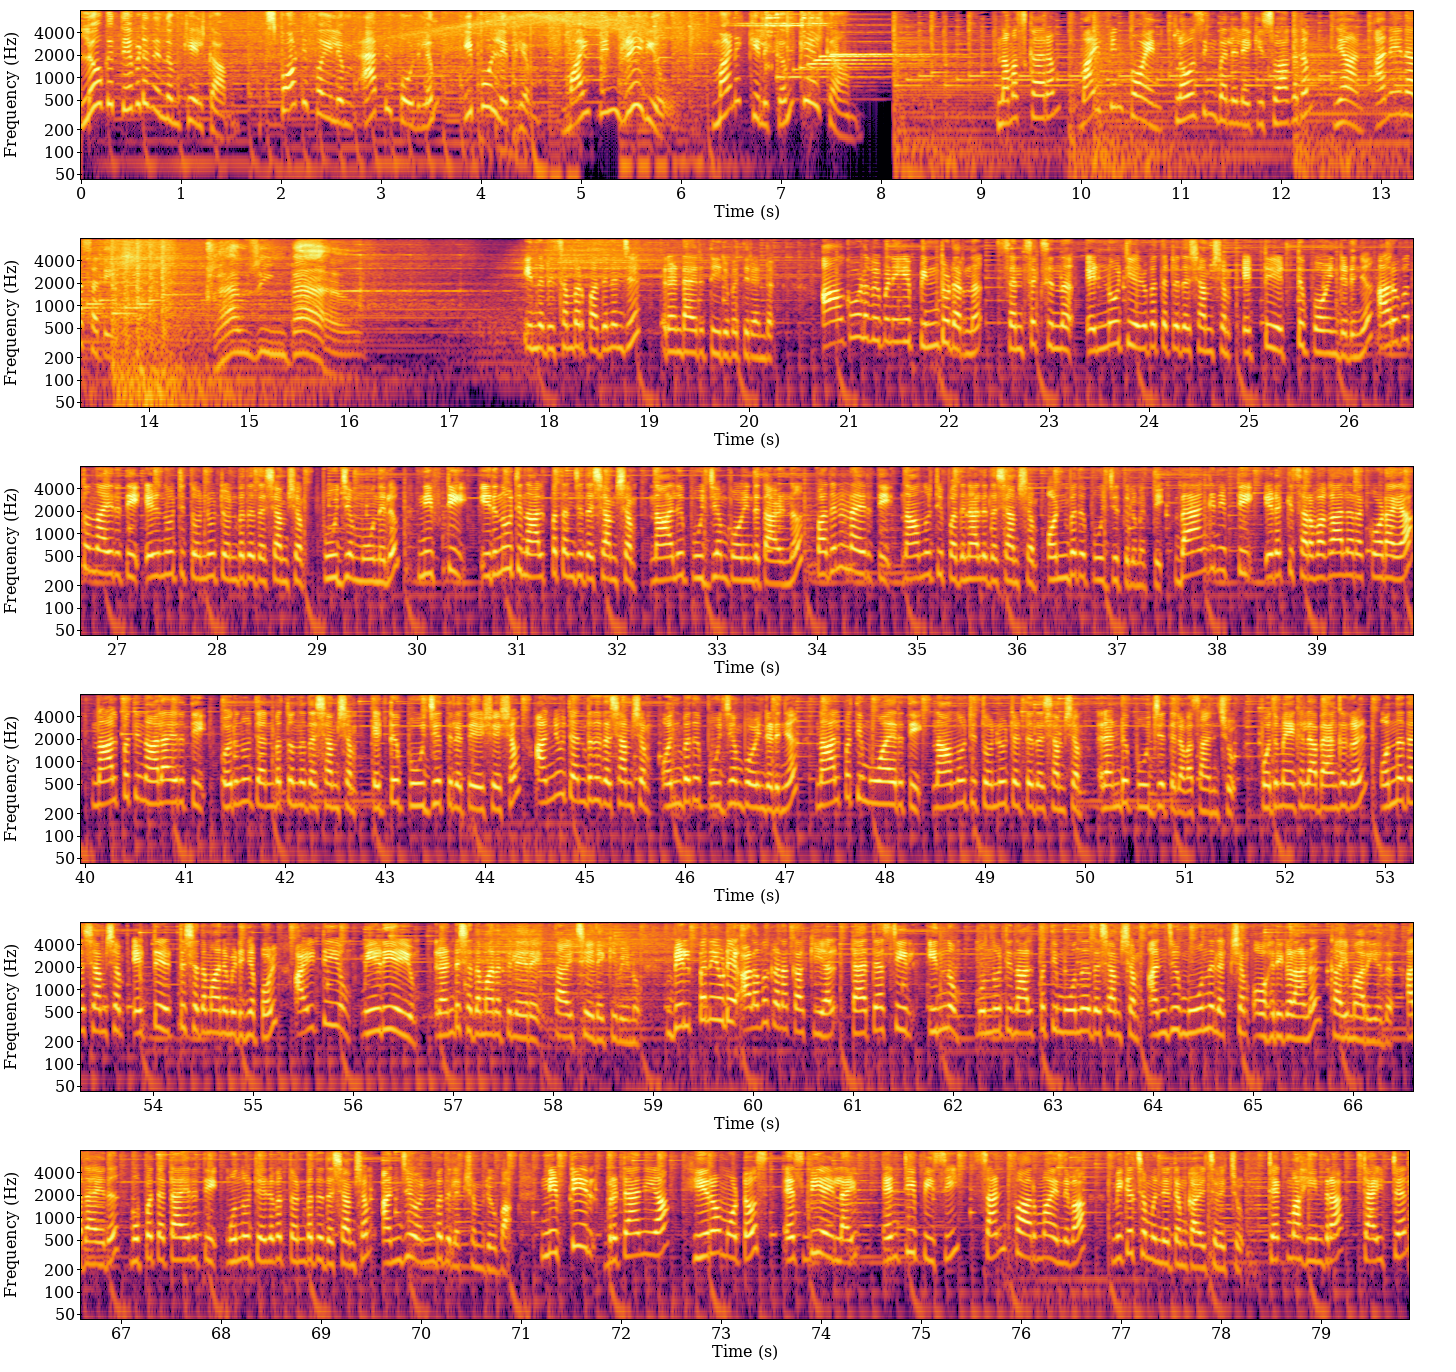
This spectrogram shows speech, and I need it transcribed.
ലോകത്തെവിടെ നിന്നും കേൾക്കാം? സ്പോട്ടിഫൈയിലും ആപ്പിൾ പോഡിലും ഇപ്പോൾ ലഭ്യം മൈ ഫിൻ റേഡിയോ. മണിക്കെലക്കം കേൾക്കാം. നമസ്കാരം. മൈ ഫിൻ പോയിന്റ് ക്ലോസിംഗ് ബെല്ലിലേക്ക് സ്വാഗതം. ഞാൻ അനേന സതീഷ്. Closing bell. ഇന്ന് ഡിസംബർ പതിനഞ്ച് രണ്ടായിരത്തി ഇരുപത്തിരണ്ട്. ആഗോള വിപണിയെ പിന്തുടർന്ന് സെൻസെക്സ് ഇന്ന് എണ്ണൂറ്റി എഴുപത്തെട്ട് ദശാംശം എട്ട് എട്ട് പോയിന്റ് ഇടിഞ്ഞ് അറുപത്തൊന്നായിരത്തി എഴുന്നൂറ്റി തൊണ്ണൂറ്റൊൻപത് ദശാംശം പൂജ്യം മൂന്നിലും നിഫ്റ്റി ഇരുന്നൂറ്റി നാൽപ്പത്തഞ്ച് ദശാംശം നാല് പൂജ്യം പോയിന്റ് താഴ്ന്ന് പതിനെണ്ണായിരത്തി നാനൂറ്റി പതിനാല് ദശാംശം ഒൻപത് പൂജ്യത്തിലുമെത്തി. ബാങ്ക് നിഫ്റ്റി ഇടയ്ക്ക് സർവകാല റെക്കോർഡായ നാൽപ്പത്തിനാലായിരത്തി ഒരുന്നൂറ്റി അൻപത്തൊന്ന് ദശാംശം എട്ട് പൂജ്യത്തിലെത്തിയ ശേഷം അഞ്ഞൂറ്റൻപത് ദശാംശം ഒൻപത് പൂജ്യം പോയിന്റ് ഇടിഞ്ഞ് നാൽപ്പത്തി മൂവായിരത്തി നാനൂറ്റി തൊണ്ണൂറ്റെട്ട് ദശാംശം രണ്ട് പൂജ്യത്തിൽ അവസാനിച്ചു പൊതുമേഖലാ ബാങ്കുകൾ ഒന്ന് ദശാംശം എട്ട് എട്ട് ശതമാനം ഇടിഞ്ഞപ്പോൾ ഐ ടിയും മീഡിയയും രണ്ട് ശതമാനത്തിലേറെ താഴ്ചയിലേക്ക് വീണു. വിൽപ്പനയുടെ അളവ് കണക്കാക്കിയാൽ ടാറ്റ സ്റ്റീൽ ഇന്നും മുന്നൂറ്റി നാൽപ്പത്തി മൂന്ന് ദശാംശം അഞ്ച് മൂന്ന് ലക്ഷം ഓഹരികളാണ് കൈമാറിയത്. അതായത് മുപ്പത്തെട്ടായിരത്തി മുന്നൂറ്റി എഴുപത്തി ഒൻപത് ദശാംശം അഞ്ച് ഒൻപത് ലക്ഷം രൂപ. നിഫ്റ്റിയിൽ Britannia Hero Motors S B I Life N T P C Sun Pharma എന്നിവ മികച്ച മുന്നേറ്റം കാഴ്ചവെച്ചു. Tech Mahindra Titan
